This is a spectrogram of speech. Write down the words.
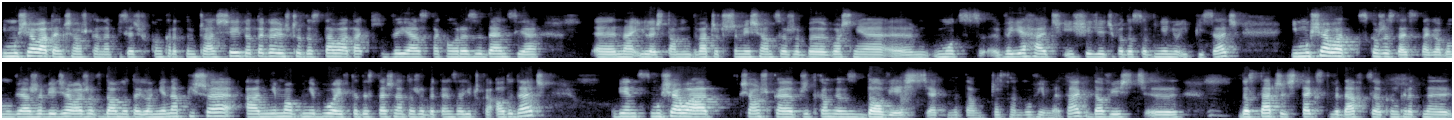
i musiała tę książkę napisać w konkretnym czasie i do tego jeszcze dostała taki wyjazd, taką rezydencję e, na ileś tam dwa czy trzy miesiące, żeby właśnie e, móc wyjechać i siedzieć w odosobnieniu i pisać. I musiała skorzystać z tego, bo mówiła, że wiedziała, że w domu tego nie napisze, a nie, nie było jej wtedy stać na to, żeby tę zaliczkę oddać, więc musiała książkę, brzydko mówiąc, dowieść, jak my tam czasem mówimy, tak? Dowieść, y, dostarczyć tekst wydawcy o konkretne,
